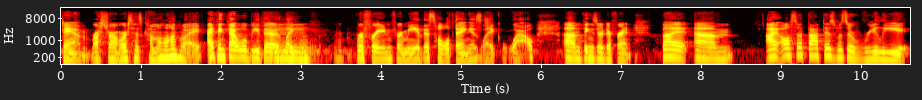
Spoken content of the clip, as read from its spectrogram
damn, restaurant wars has come a long way. I think that will be the like Mm. r- refrain for me. This whole thing is like, wow, um, things are different. But um, I also thought this was a really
